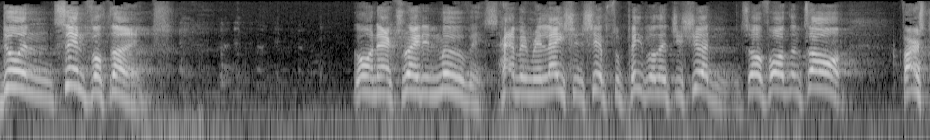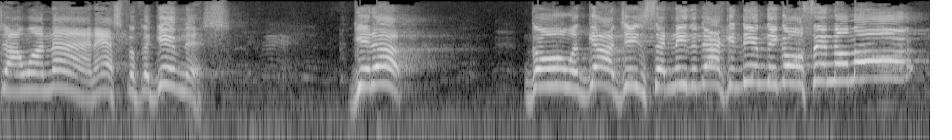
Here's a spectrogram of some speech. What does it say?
doing sinful things. going to X-rated movies, having relationships with people that you shouldn't, and so forth and so on. 1 John 1 9, ask for forgiveness. Get up. Go on with God. Jesus said, Neither do I condemn thee, go on sin no more.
